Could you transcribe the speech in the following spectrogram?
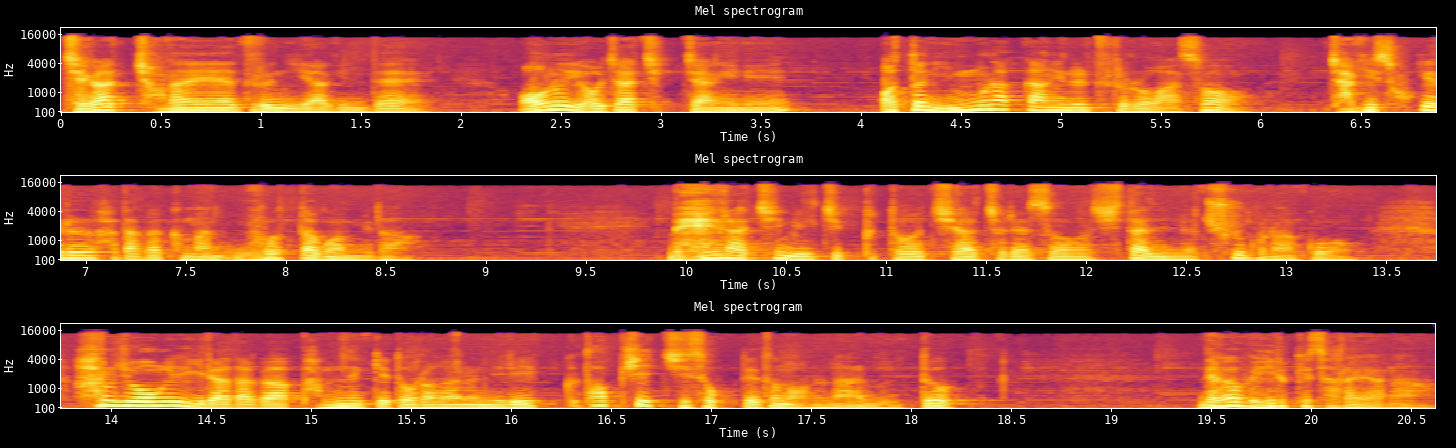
제가 전화에 들은 이야기인데 어느 여자 직장인이 어떤 인문학 강의를 들으러 와서 자기 소개를 하다가 그만 울었다고 합니다. 매일 아침 일찍부터 지하철에서 시달리며 출근하고 하루 종일 일하다가 밤늦게 돌아가는 일이 끝없이 지속되던 어느 날 문득 내가 왜 이렇게 살아야 하나?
